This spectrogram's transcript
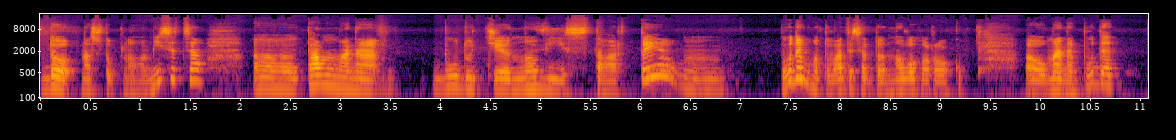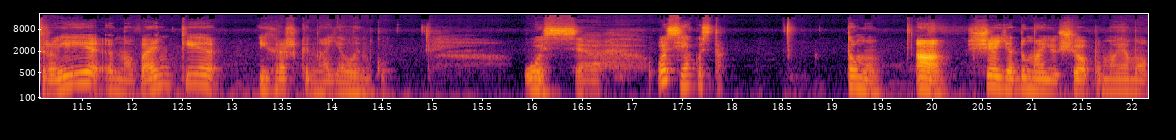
до наступного місяця. Е, Там у мене будуть нові старти. Будемо готуватися до Нового року. Е, У мене буде три новенькі іграшки на ялинку. Ось, е, ось якось так. Тому А, ще я думаю, що по моєму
